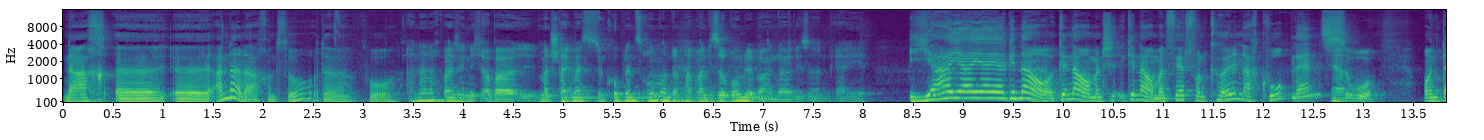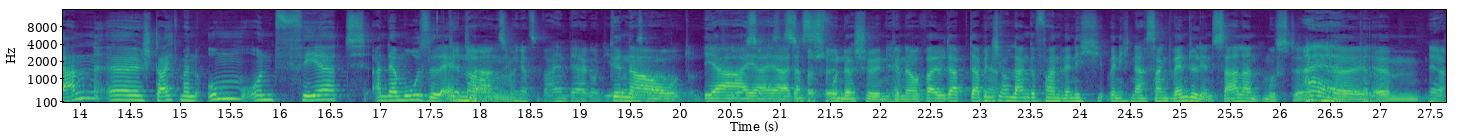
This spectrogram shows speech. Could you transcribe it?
Nach äh, äh, Andernach und so oder wo? Andernach weiß ich nicht, aber man steigt meistens in Koblenz um und dann hat man diese Bummelbahn da, diese. RE. Ja, ja, ja, ja, genau, genau. Man genau, man fährt von Köln nach Koblenz, Ja. so. Und dann äh, steigt man um und fährt an der Mosel Genau, entlang. und sieht man die ganzen Weinberge und die Genau, und, und ja, Flüsse. ja, ja, das, ist schön. wunderschön, Ja. genau, weil da, da bin Ja. ich auch lang gefahren, wenn ich, wenn ich nach St. Wendel ins Saarland musste. Ah, ja, äh, genau. ähm, Ja.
